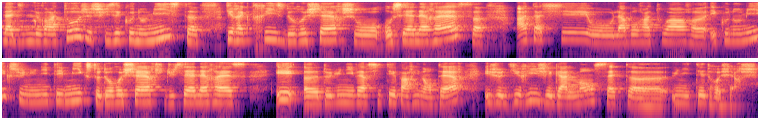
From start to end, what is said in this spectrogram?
Nadine Levrato, je suis économiste, directrice de recherche au, CNRS, attachée au laboratoire euh, économique, une unité mixte de recherche du CNRS et euh, de l'Université Paris-Nanterre, et je dirige également cette euh, unité de recherche.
